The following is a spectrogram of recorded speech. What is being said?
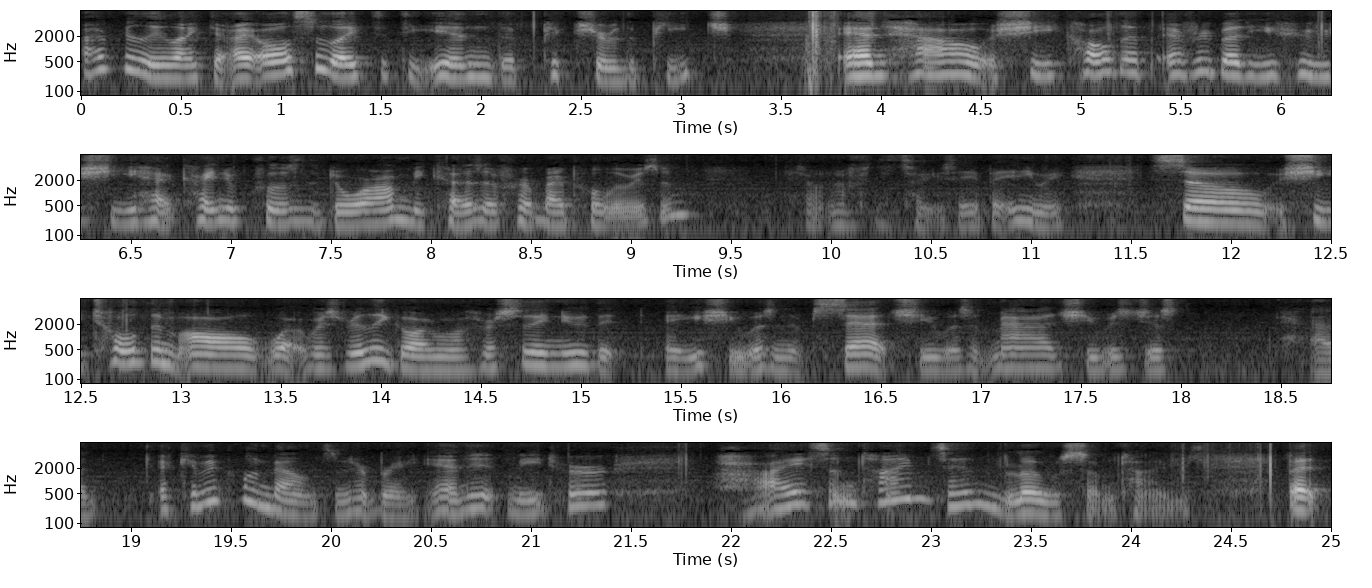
I really liked it. I also liked at the end the picture of the peach and how she called up everybody who she had kind of closed the door on because of her bipolarism. I don't know if that's how you say it, but anyway. So she told them all what was really going on with her so they knew that A, she wasn't upset, she wasn't mad, she was just had a chemical imbalance in her brain and it made her high sometimes and low sometimes. But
